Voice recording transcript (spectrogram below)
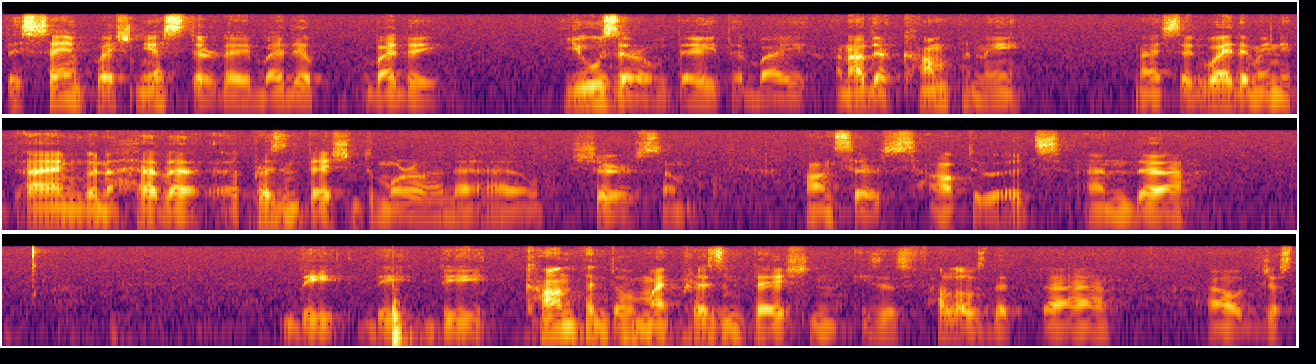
the same question yesterday by the, by the user of data, by another company. And I said, wait a minute, I'm going to have a, a, presentation tomorrow and I'll share some answers afterwards. And uh, the, the, the content of my presentation is as follows that uh, I'll just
